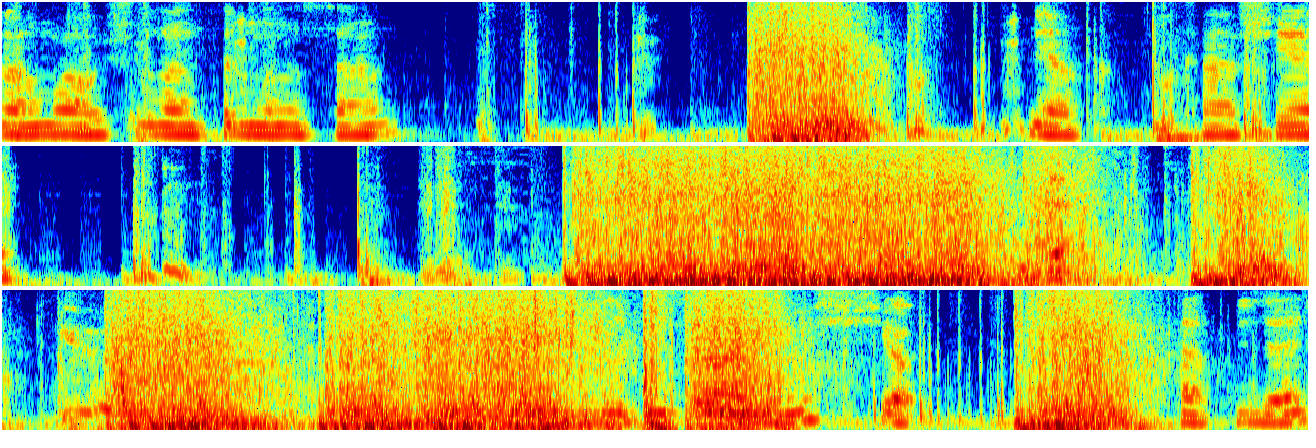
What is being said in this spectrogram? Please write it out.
Rambo abi şuradan tırmanırsan. Yok. Karşıya. Güzel. Mıymış? Ha, güzel.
